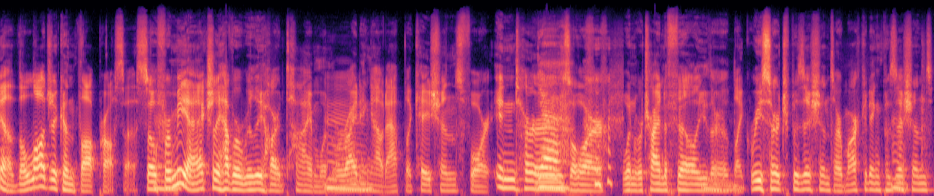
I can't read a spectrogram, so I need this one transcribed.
Yeah, the logic and thought process. So mm. for me, I actually have a really hard time when mm. we're writing out applications for interns yeah. or when we're trying to fill either mm. like research positions or marketing mm. positions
